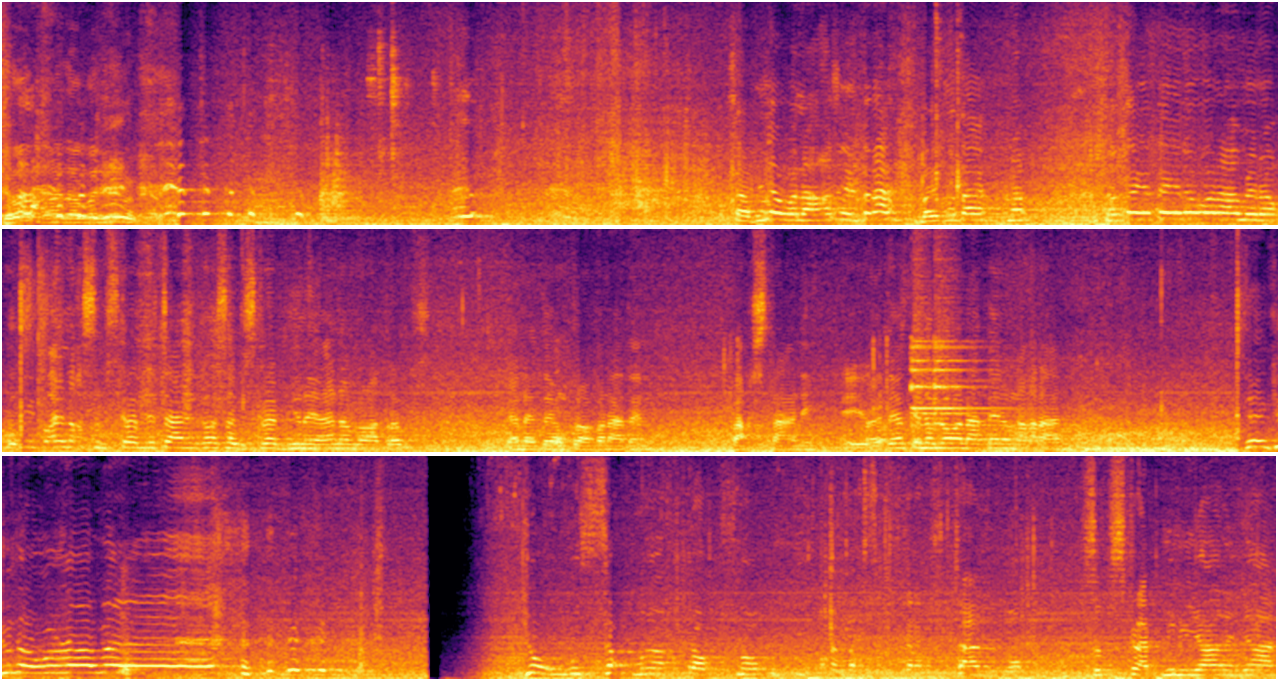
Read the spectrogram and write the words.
tsura niya? Sabi niya, wala kasi. Tara, balik na tayo. No? So, tayo tayo na marami na. Kung di pa kayo nakasubscribe sa channel ko, subscribe nyo na yan ang mga troops. Yan, ito yung tropa natin. Pakistani. So, ito yung tinulungan natin nung nakaraan. Thank you na marami! Yo, what's up mga katrops no? Kung di pa kayo nakasubscribe sa channel ko, subscribe nyo na yan yan.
